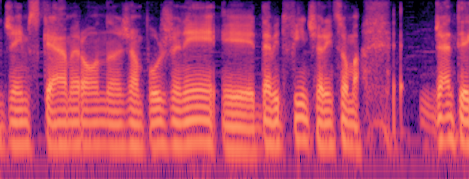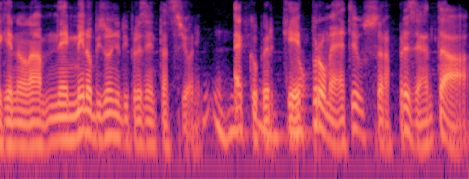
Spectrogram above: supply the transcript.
James Cameron, Jean-Paul Genet e David Fincher, insomma, eh, gente che non ha nemmeno bisogno di presentazioni. Ecco perché No. Prometheus rappresenta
